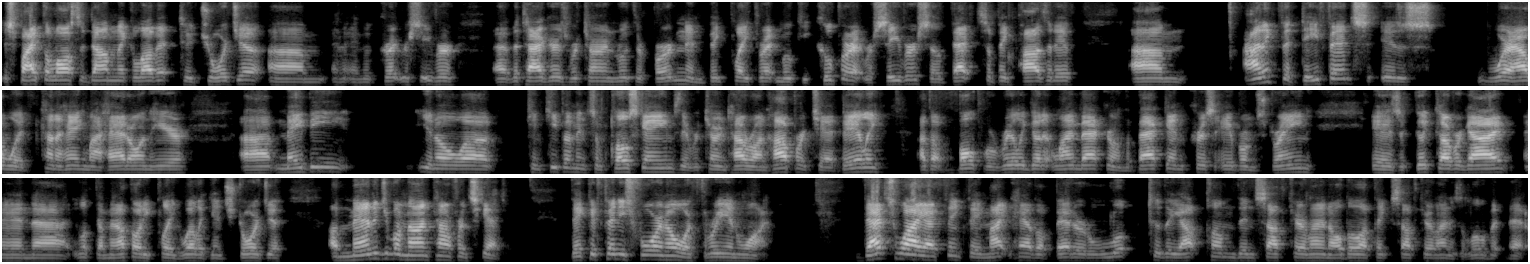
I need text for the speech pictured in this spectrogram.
despite the loss of Dominic Lovett to Georgia um, and, and, a great receiver, uh, the Tigers returned Luther Burden and big play threat Mookie Cooper at receiver. So that's a big positive. Um, I think the defense is where I would kind of hang my hat on here. Uh, maybe, you know, uh, can keep them in some close games. They returned Tyron Hopper Chad Bailey. I thought both were really good at linebacker on the back end. Kris Abrams-Draine is a good cover guy. And uh, look, I mean, I thought he played well against Georgia. A manageable non conference schedule. They could finish 4 0 or 3 and 1. That's why I think they might have a better look to the outcome than South Carolina, although I think South Carolina is a little bit better.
